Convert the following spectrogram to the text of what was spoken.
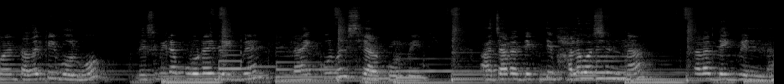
করেন, তাদেরকেই বলব রেসিপিটা পুরোটাই দেখবেন লাইক করবেন শেয়ার করবেন। আর যারা দেখতে ভালোবাসেন না, তারা দেখবেন না।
